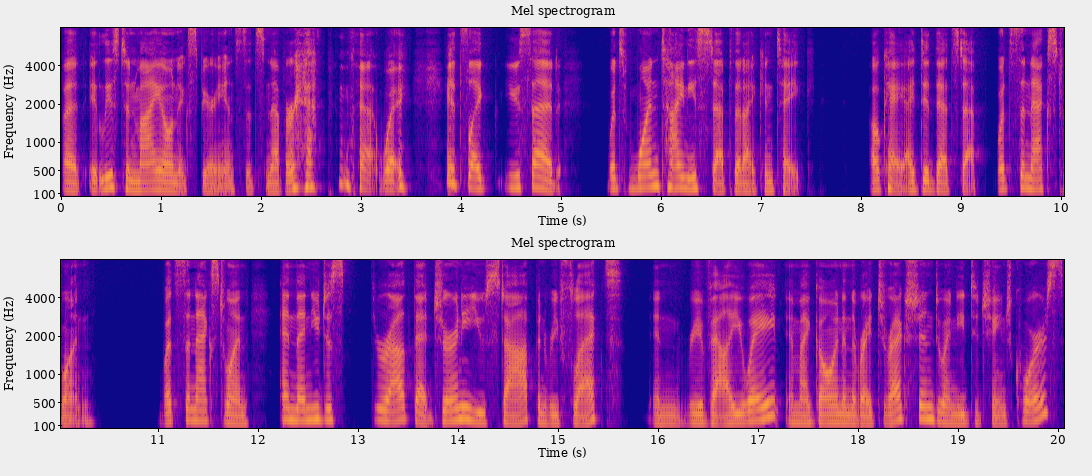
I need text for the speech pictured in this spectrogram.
But at least in my own experience, it's never happened that way. It's like you said, what's one tiny step that I can take? Okay, I did that step. What's the next one? What's the next one? And then you just, throughout that journey, you stop and reflect and reevaluate. Am I going in the right direction? Do I need to change course?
